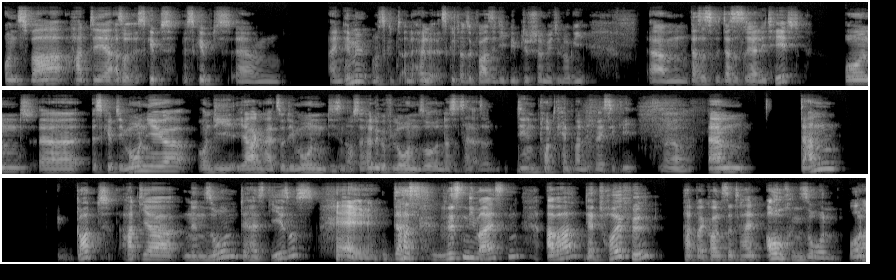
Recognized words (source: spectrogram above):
und zwar hat der, also es gibt, es gibt ähm, einen Himmel und es gibt eine Hölle. Es gibt also quasi die biblische Mythologie. Ähm, das, ist, das ist Realität. Und äh, es gibt Dämonenjäger und die jagen halt so Dämonen, die sind aus der Hölle geflohen, so und das ist halt, also den Plot kennt man nicht basically. Ja. Ähm, dann, Gott hat ja einen Sohn, der heißt Jesus. Hey. Das wissen die meisten, aber der Teufel hat bei Konstantin auch einen Sohn. Und,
